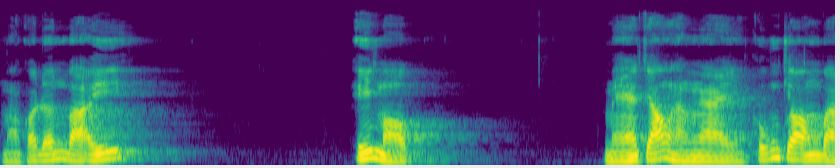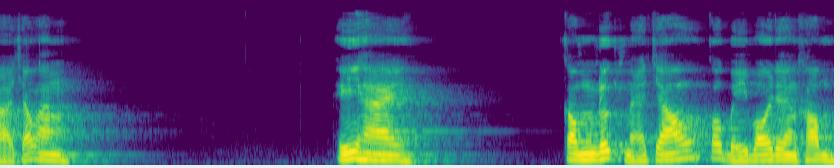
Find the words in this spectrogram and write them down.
mà có đến ba ý. Ý một, mẹ cháu hàng ngày cúng cho ông bà cháu ăn Ý hai, công đức mẹ cháu có bị bôi đen không?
